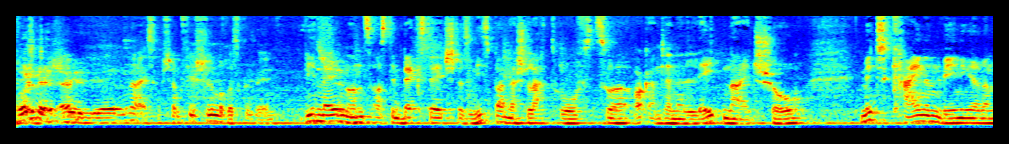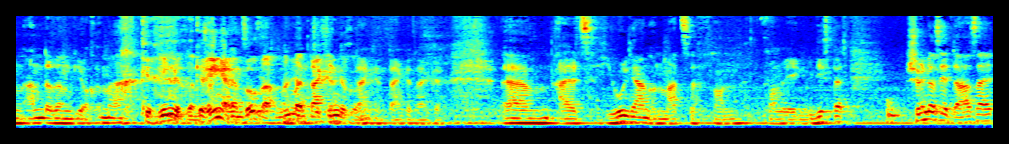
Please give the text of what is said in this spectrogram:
Wunderschön. Ja. Nice, hab schon viel Schlimmeres gesehen. Wir melden uns aus dem Backstage des Wiesbadener Schlachthofs zur Rockantenne Late Night Show mit keinen wenigeren anderen, wie auch immer. Geringeren. Geringeren, so sagt man. Niemand danke, geringeren. danke, danke, danke. Ähm, als Julian und Matze von, von wegen Lisbeth. Schön, dass ihr da seid.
